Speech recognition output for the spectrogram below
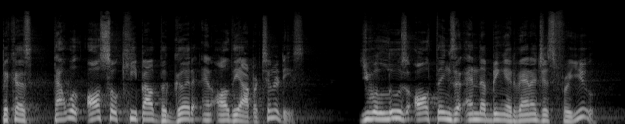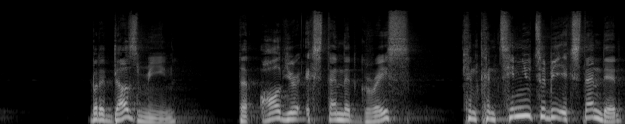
because that will also keep out the good and all the opportunities. You will lose all things that end up being advantages for you. But it does mean that all your extended grace can continue to be extended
